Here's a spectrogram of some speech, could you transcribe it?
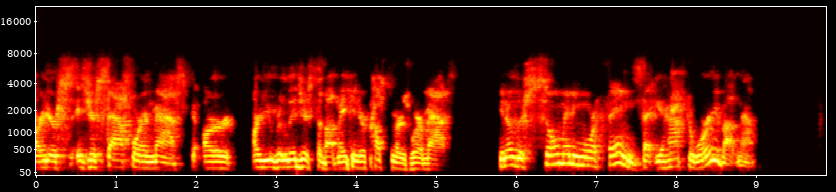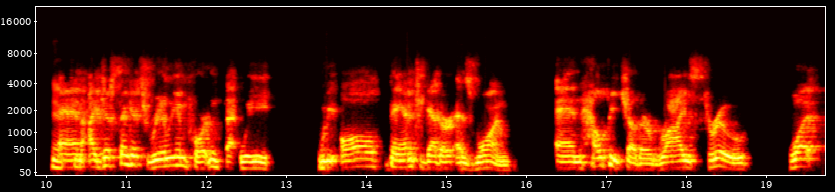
are your is your staff wearing masks? Are are you religious about making your customers wear masks? You know, there's so many more things that you have to worry about now. Yeah. And I just think it's really important that we we all band together as one and help each other rise through what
